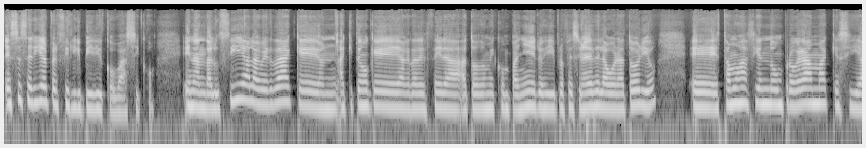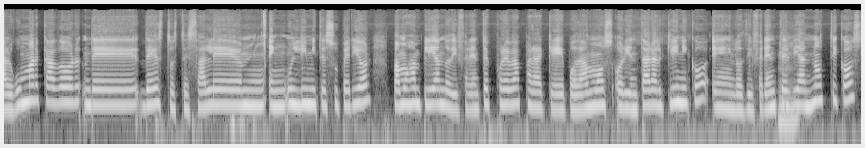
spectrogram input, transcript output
Ese sería el perfil lipídico básico. En Andalucía, la verdad que mm, aquí tengo que agradecer a, todos mis compañeros y profesionales de laboratorio. Eh, estamos haciendo un programa que si algún marcador de, estos te sale mm, en un límite superior, vamos ampliando diferentes pruebas para que podamos orientar al clínico en los diferentes diagnósticos,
